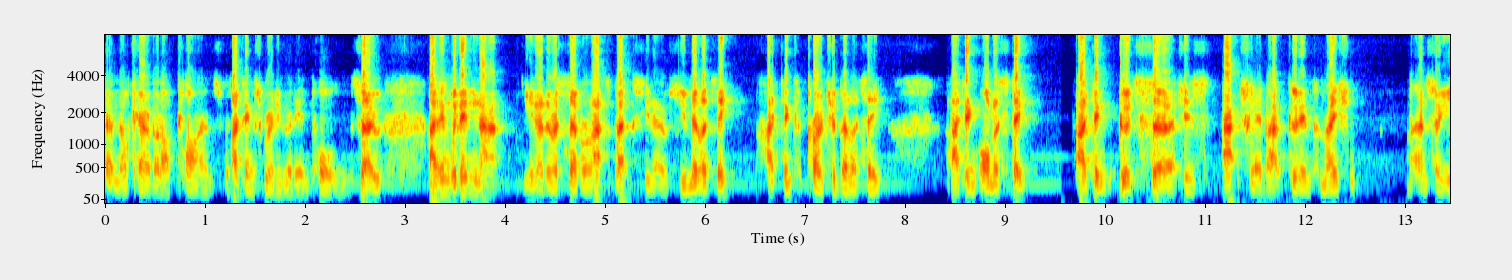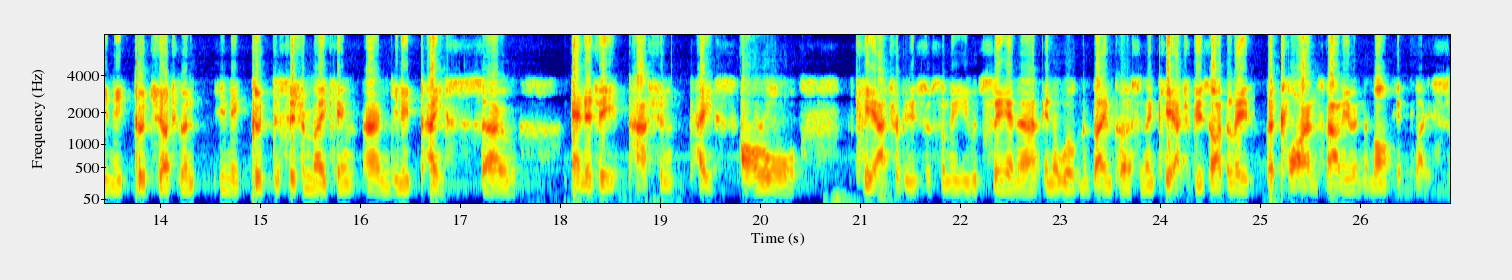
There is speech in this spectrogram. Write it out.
then they'll care about our clients, which I think is really really important. So, I think within that, you know, there are several aspects. You know, humility. I think approachability. I think honesty. I think good search is actually about good information, and so you need good judgment, you need good decision making, and you need pace. So, energy, passion, pace are all key attributes of something you would see in a, in a Wilton and Bain person, and key attributes I believe that clients value in the marketplace.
